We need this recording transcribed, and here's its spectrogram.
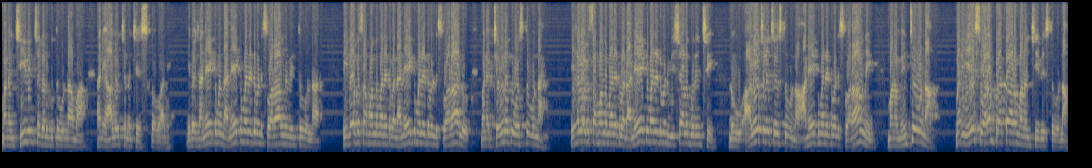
మనం జీవించగలుగుతూ ఉన్నామా అని ఆలోచన చేసుకోవాలి. ఈరోజు అనేక మంది అనేకమైనటువంటి స్వరాలను వింటూ ఉన్నారు. ఈ లోక సంబంధమైనటువంటి అనేకమైనటువంటి స్వరాలు మనకు చెవులకు వస్తూ ఉన్నాయి. ఇహలోక సంబంధమైనటువంటి అనేకమైనటువంటి విషయాల గురించి నువ్వు ఆలోచన చేస్తూ ఉన్నావు అనేకమైనటువంటి స్వరాల్ని మనం వింటూ ఉన్నాం మరి ఏ స్వరం ప్రకారం మనం జీవిస్తూ ఉన్నాం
